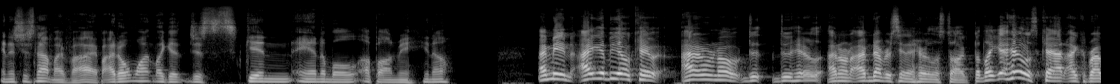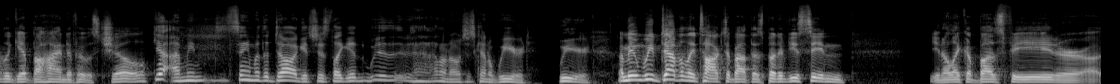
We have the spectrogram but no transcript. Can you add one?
and it's just not my vibe. I don't want like a just skin animal up on me. You know. I mean, I could be okay. with- I don't know. Do, do hair? I don't know. I've never seen a hairless dog, but like a hairless cat, I could probably get behind if it was chill. Yeah, I mean, same with a dog. It's just like it. I don't know. It's just kind of weird. Weird. I mean, we've definitely talked about this, but have you seen, you know, like a BuzzFeed or uh,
